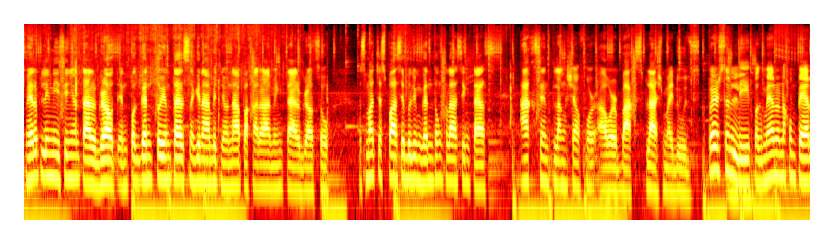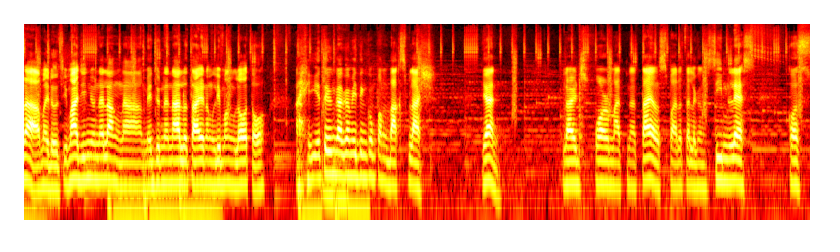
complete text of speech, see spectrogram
mahirap linisin yung tile grout and pag ganito yung tiles na ginamit nyo, napakaraming tile grout. So as much as possible yung ganitong klaseng tiles, accent lang siya for our backsplash, my dudes. Personally, pag meron akong pera, my dudes, imagine nyo na lang na medyo nanalo tayo ng limang loto, ay ito yung gagamitin kong pang backsplash. Yan. Large format na tiles para talagang seamless. Cause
